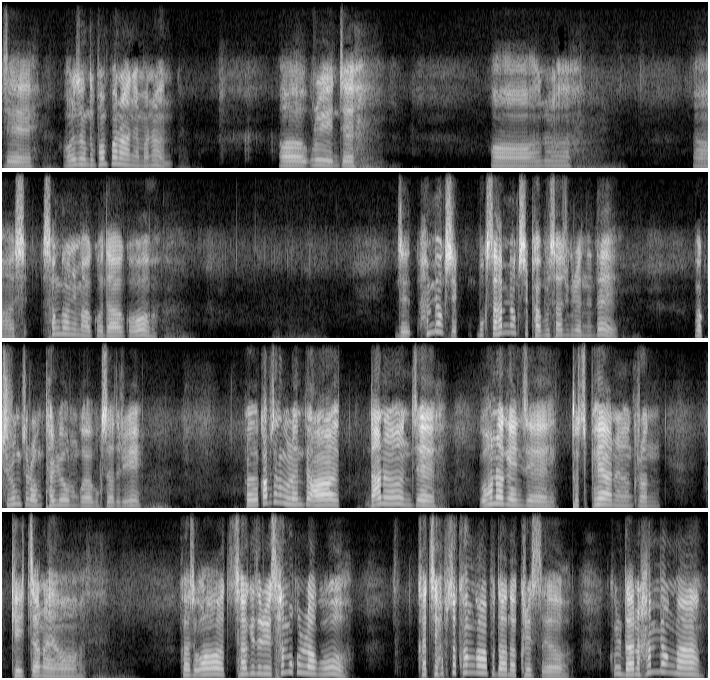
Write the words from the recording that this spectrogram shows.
이제 어느 정도 뻔뻔하냐면은 어 우리 이제 어 어 시- 성도님하고 나하고 이제 한 명씩 목사 한 명씩 밥을 사주기로 했는데 막 주렁주렁 달려오는 거야 목사들이. 그 깜짝 놀랐는데 아 나는 이제 워낙에 이제 도집해야 하는 그런 게 있잖아요. 그래가지고 어 자기들이 사 먹으려고 같이 합석한가 보다 나 그랬어요. 그리고 나는 한 명만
